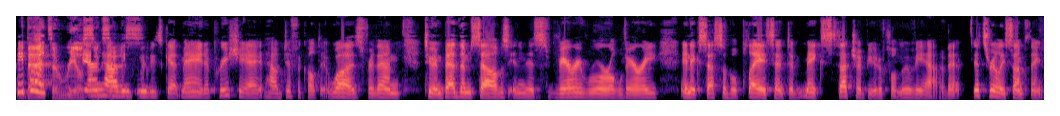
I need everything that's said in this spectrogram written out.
people that's a real success. how these movies get made. Appreciate how difficult it was for them to embed themselves in this very rural, very inaccessible place, and to make such a beautiful movie out of it. It's really something.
